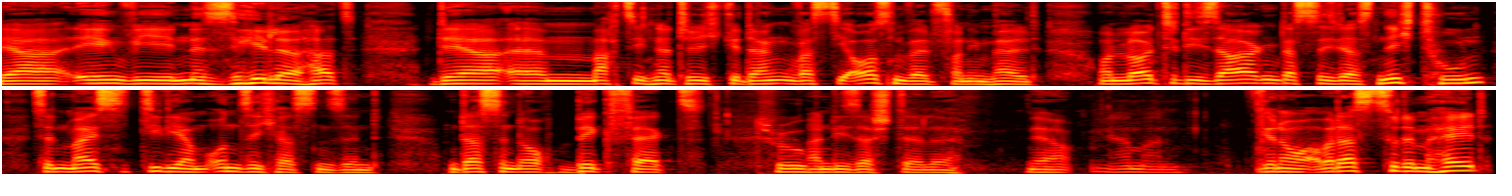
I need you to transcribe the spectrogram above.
der irgendwie eine Seele hat, der ähm, macht sich natürlich Gedanken, was die Außenwelt von ihm hält. Und Leute, die sagen, dass sie das nicht tun, sind meistens die, die am unsichersten sind. Und das sind auch Big Facts True. an dieser Stelle. Ja. Ja, Mann. Genau, aber das zu dem Hate.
